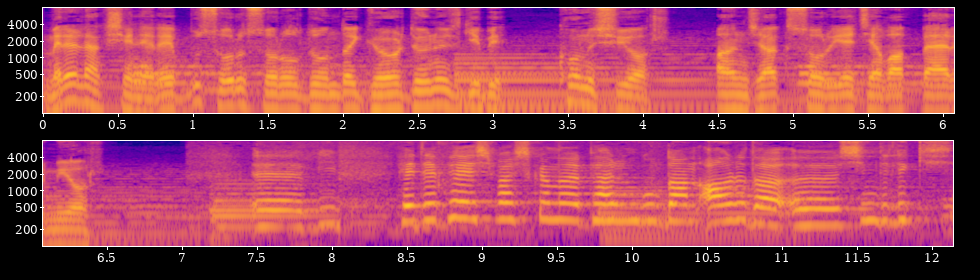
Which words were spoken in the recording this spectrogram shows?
Meral Akşener'e bu soru sorulduğunda gördüğünüz gibi konuşuyor ancak soruya cevap vermiyor. Ee, bir HDP eş başkanı Pervin Buldan Ağrı'da e, şimdilik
